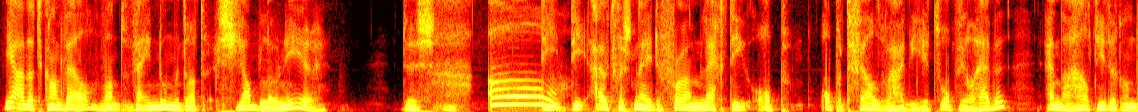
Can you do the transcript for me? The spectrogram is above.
ja, dat kan wel, want wij noemen dat schabloneren. Dus Oh, die, die uitgesneden vorm legt hij op, op het veld waar hij het op wil hebben. En dan haalt hij er een,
